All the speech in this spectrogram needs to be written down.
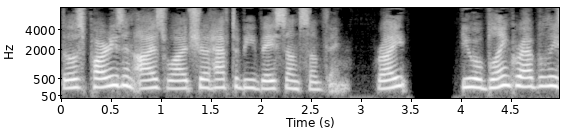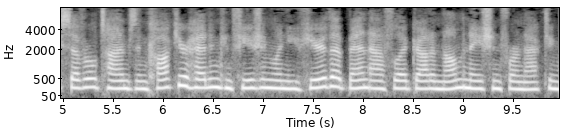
those parties and Eyes Wide Shut have to be based on something, right? You will blink rapidly several times and cock your head in confusion when you hear that Ben Affleck got a nomination for an acting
